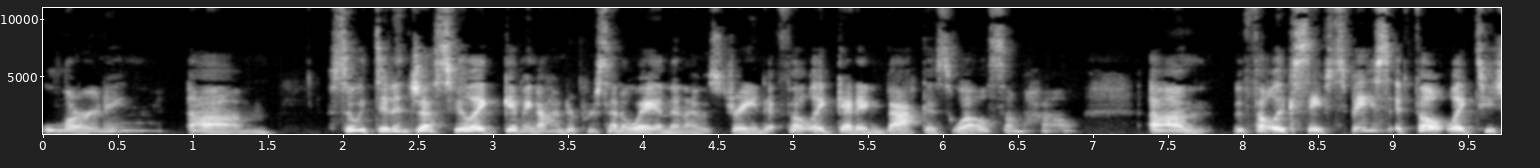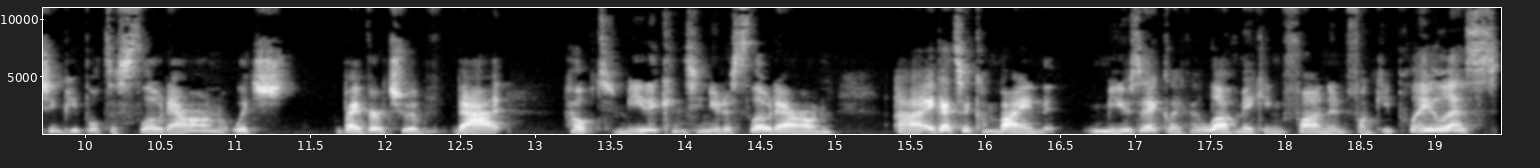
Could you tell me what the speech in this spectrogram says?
learning. Um, so it didn't just feel like giving 100% away and then I was drained. It felt like getting back as well somehow. Um, it felt like safe space. It felt like teaching people to slow down, which by virtue of that helped me to continue to slow down. Uh, I got to combine music. Like I love making fun and funky playlists.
